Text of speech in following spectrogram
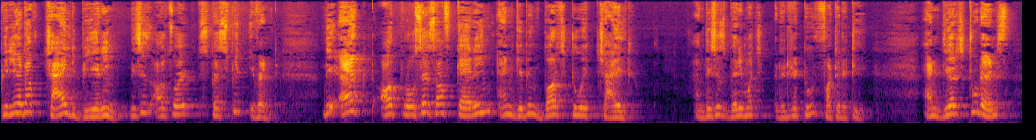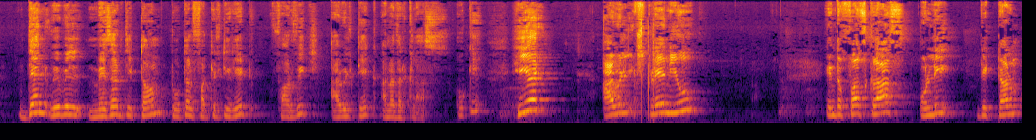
period of childbearing. This is also a specific event. The act or process of carrying and giving birth to a child. And this is very much related to fertility. And dear students, then we will measure the term total fertility rate for which I will take another class. Okay. Here I will explain you in the first class only the term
